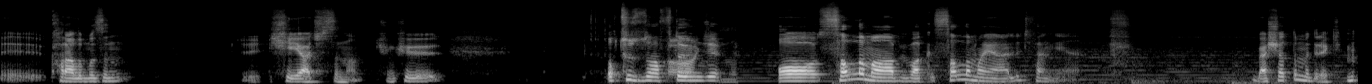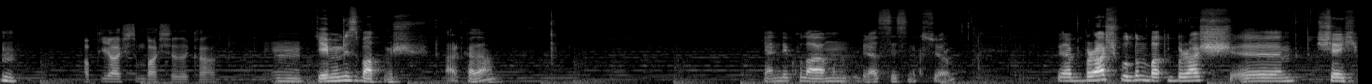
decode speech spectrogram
e, kanalımızın e, şeyi açısından. Çünkü 30 hafta Aa, önce o sallama abi bak sallama ya lütfen ya. Başlattın mı direkt? Kapıyı açtım başladı Kaan. Hmm, gemimiz batmış arkada. Kendi kulağımın biraz sesini kısıyorum. Bir brush buldum. Brush e, şey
